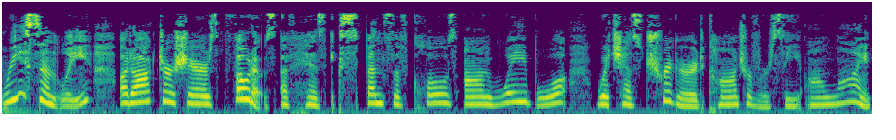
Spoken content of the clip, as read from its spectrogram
Recently, a doctor shares photos of his expensive clothes on Weibo, which has triggered controversy online.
